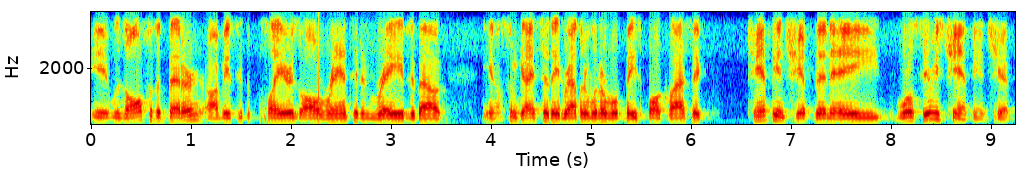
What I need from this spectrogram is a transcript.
it was all for the better. Obviously, the players all ranted and raved about. You know, some guys said they'd rather win a World Baseball Classic championship than a World Series championship.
